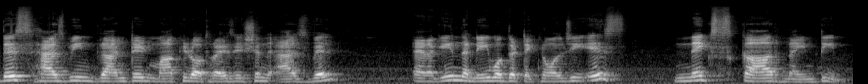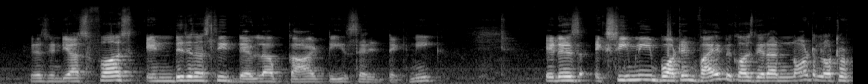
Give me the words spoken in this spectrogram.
This has been granted market authorization as well and again the name of the technology is NexCAR 19. It is India's first indigenously developed CAR T cell technique. It is extremely important. Why? Because there are not a lot of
